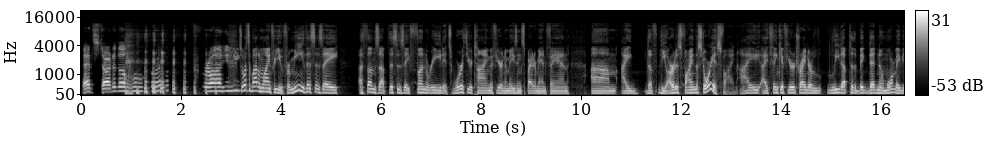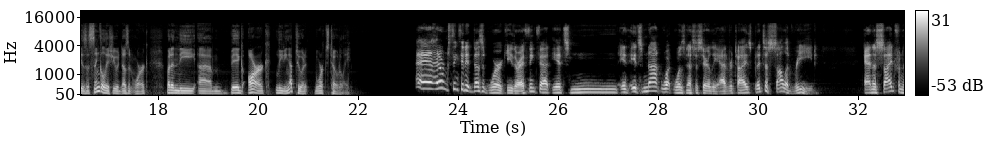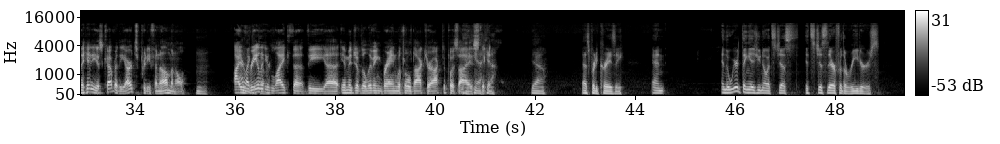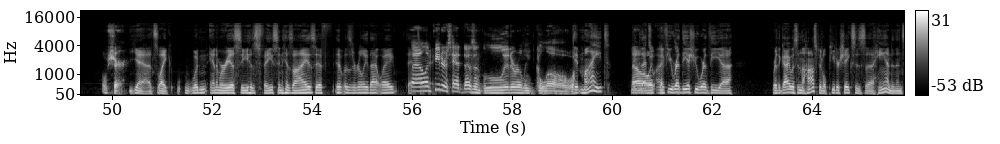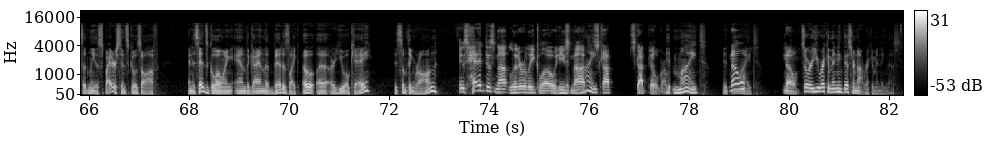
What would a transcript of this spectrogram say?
that started the whole world. So what's the bottom line for you? For me, this is a a thumbs up. This is a fun read. It's worth your time if you're an amazing Spider-Man fan. Um, I the the art is fine. The story is fine. I I think if you're trying to lead up to the big Dead No More, maybe as a single issue it doesn't work, but in the um, big arc leading up to it, it works totally. Eh, I don't think that it doesn't work either. I think that it's it, it's not what was necessarily advertised, but it's a solid read. And aside from the hideous cover, the art's pretty phenomenal. Hmm. I, I like really cover. like the the uh, image of the living brain with little Doctor Octopus eyes yeah, sticking. yeah, yeah. That's pretty crazy. And and the weird thing is, you know, it's just it's just there for the readers. Oh, sure. Yeah, it's like, wouldn't Anna Maria see his face in his eyes if it was really that way? That's well, and. Peter's head doesn't literally glow. it might. Maybe No, that's it if you read the issue where the uh, where the guy was in the hospital, Peter shakes his uh, hand, and then suddenly his spider sense goes off, and his head's glowing, and the guy on the bed is like, "Oh, uh, are you okay? Is something wrong?" His head does not literally glow. He's It not might. Scott Scott Pilgrim. It might. It No. might. no. So, are you recommending this or not recommending this?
